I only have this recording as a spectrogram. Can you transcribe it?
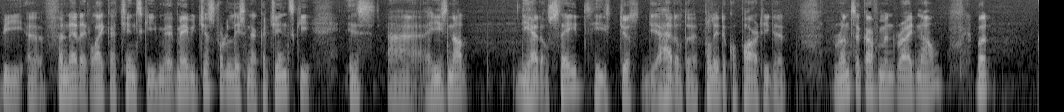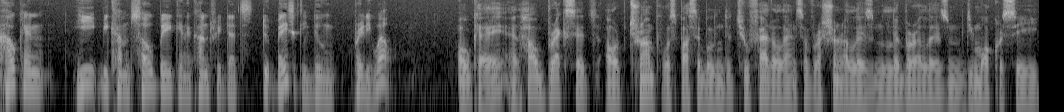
be a fanatic like Kaczynski? Maybe just for the listener, Kaczynski is, uh, he's not the head of state. He's just the head of the political party that runs the government right now. But how can he become so big in a country that's do basically doing pretty well? Okay, and how Brexit or Trump was possible in the two fatherlands of rationalism, liberalism, democracy,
